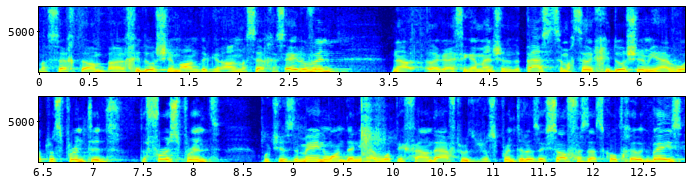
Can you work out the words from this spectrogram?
Masech, um, uh, chidushim on the on Maseches Eruvin. Now, like I think I mentioned in the past, Tzemach Chidushim, you have what was printed, the first print, which is the main one. Then you have what they found afterwards, which was printed as a suffix, that's called Chelik Beis.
